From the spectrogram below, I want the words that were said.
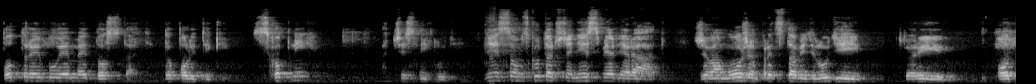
Potrebujeme dostať do politiky schopných a čestných ľudí. Dnes som skutočne nesmierne rád, že vám môžem predstaviť ľudí, ktorí od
